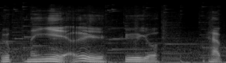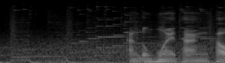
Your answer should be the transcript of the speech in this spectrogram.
ปึ๊บนี่เอ้ยคืออยู่ครับ ทางลงห้วยทางเข้า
